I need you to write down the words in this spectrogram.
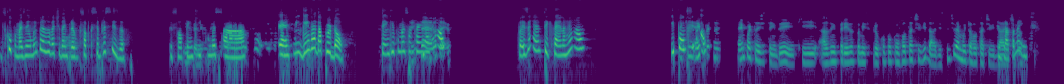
desculpa, mas nenhuma empresa vai te dar emprego só porque você precisa. O pessoal tem que começar. É, ninguém vai dar por dom. Tem que começar a cair na real. Pois é, tem que cair na real. E É, ponto é, final. importante, é importante entender que as empresas também se preocupam com rotatividade. Se tiver muita rotatividade, tipo, Exatamente.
